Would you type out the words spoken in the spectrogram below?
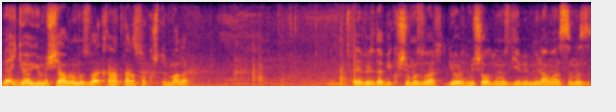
ve göğ gümüş yavrumuz var. Kanatları sokuşturmalı. Revirde bir kuşumuz var. Gördüğünüz olduğunuz gibi mülamansımız.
